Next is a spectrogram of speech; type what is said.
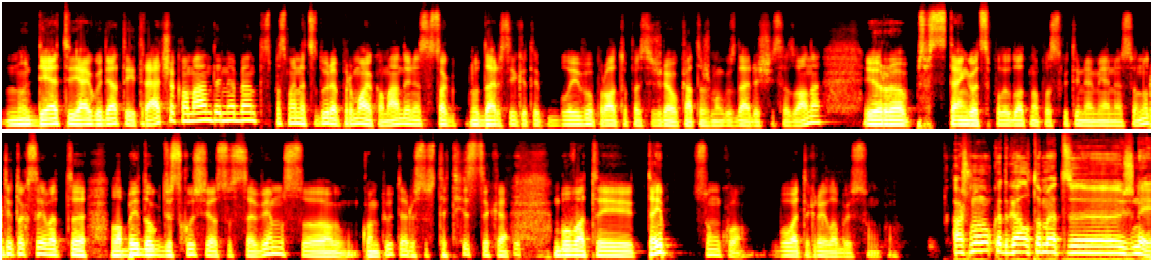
nudėti, jeigu dėti į trečią komandą, nebent jis pas mane atsidūrė pirmoji komanda, nes tiesiog, nu, dar sėki taip blaivių protų pasižiūrėjau, ką tas žmogus darė šį sezoną ir stengiau atsipalaiduoti nuo paskutinio mėnesio. Nu, tai toksai, vat, labai daug diskusijos su savim, su kompiuteriu, su statistika buvo, tai taip sunku, buvo tikrai labai sunku. Aš manau, kad gal tuomet, e, žinai,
